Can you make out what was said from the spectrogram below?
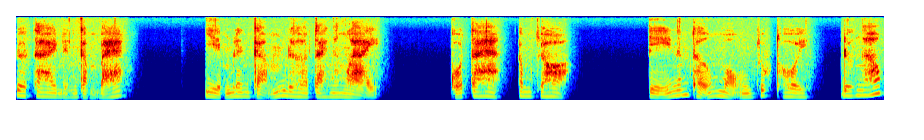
đưa tay định cầm bát. Diệp Linh Cẩm đưa tay ngăn lại. Của ta, không cho. Chỉ nếm thử một chút thôi, đứa ngốc,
